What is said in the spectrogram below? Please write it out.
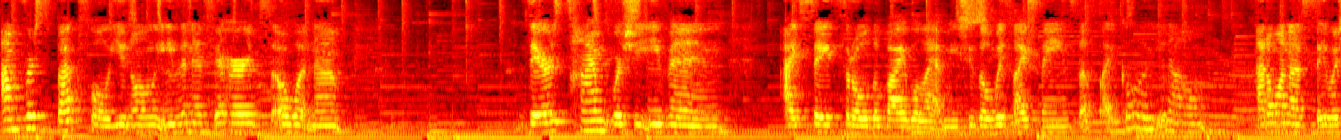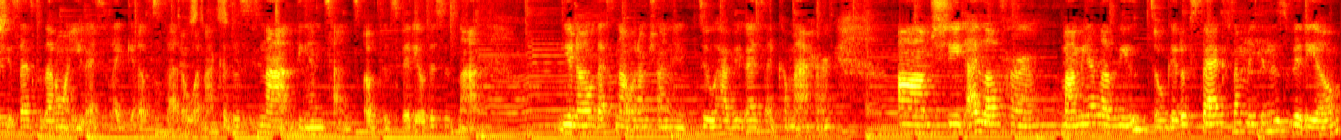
I'm respectful, you know, even if it hurts or whatnot. There's times where she even, I say throw the Bible at me. She's always like saying stuff like, oh, you know, I don't want to say what she says because I don't want you guys to like get upset or whatnot because this is not the intent of this video. This is not you know that's not what i'm trying to do have you guys like come at her. Um she i love her. Mommy i love you. Don't get upset because i'm making this video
